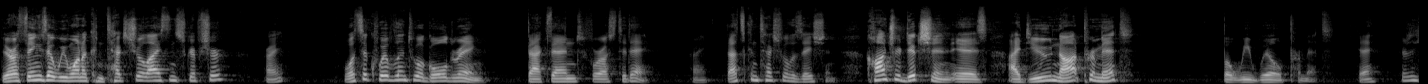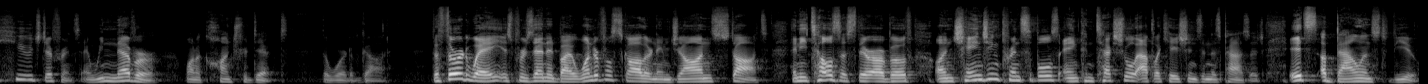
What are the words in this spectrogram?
There are things that we want to contextualize in Scripture, right? What's equivalent to a gold ring back then for us today, right? That's contextualization. Contradiction is I do not permit, but we will permit, okay? There's a huge difference, and we never want to contradict the Word of God. The third way is presented by a wonderful scholar named John Stott, and he tells us there are both unchanging principles and contextual applications in this passage. It's a balanced view.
